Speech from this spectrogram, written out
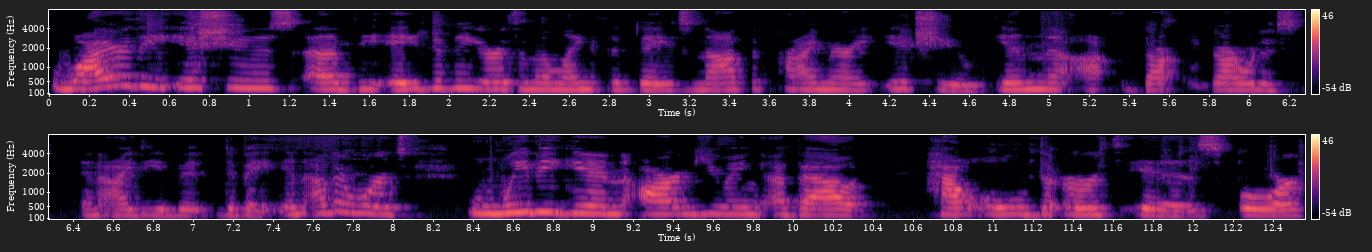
why are the issues of the age of the Earth and the length of days not the primary issue in the uh, Dar- Darwinist and idea debate? In other words, when we begin arguing about how old the Earth is, or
